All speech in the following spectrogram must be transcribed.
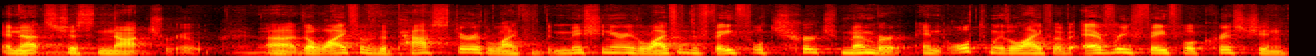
and that's just not true. Uh, the life of the pastor, the life of the missionary, the life of the faithful church member, and ultimately the life of every faithful Christian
